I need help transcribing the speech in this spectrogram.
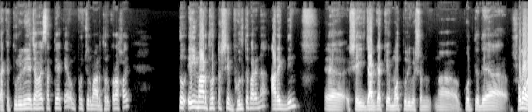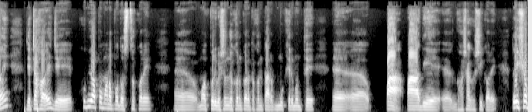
তাকে তুলে নিয়ে যাওয়া হয় সাত্যাকে এবং প্রচুর মারধর করা হয়। তো এই মারধরটা সে ভুলতে পারে না। আরেকদিন সেই জাজ্ঞাকে মত পরিবেশন করতে দেয়া সময় যেটা হয় যে খুবই অপমান অপদস্থ করে মত পরিবেশন যখন করে, তখন তার মুখের মধ্যে পা পা দিয়ে ঘষাঘষি করে। তো এইসব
